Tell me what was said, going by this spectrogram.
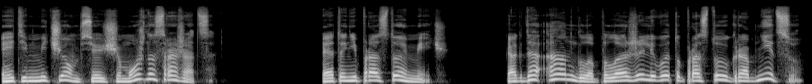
Этим мечом все еще можно сражаться? Это не простой меч. Когда англо положили в эту простую гробницу,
